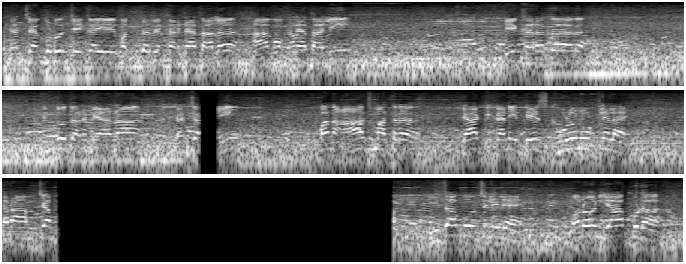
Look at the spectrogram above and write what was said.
त्यांच्याकडून जे काही वक्तव्य करण्यात आलं आग ओकण्यात आली. हे खरं तर हिंदू धर्मियांना त्यांच्या पण आज मात्र त्या ठिकाणी देश खवळून उठलेला आहे. कारण आमच्या इजा पोहोचलेली आहे. म्हणून यापुढं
